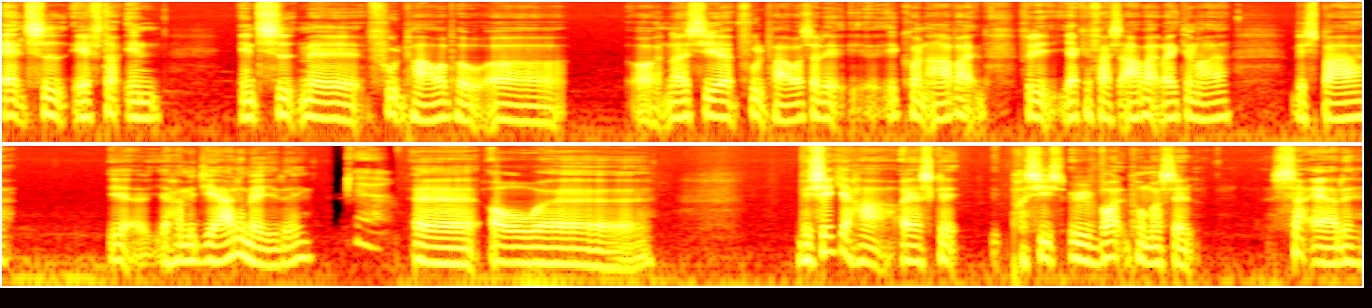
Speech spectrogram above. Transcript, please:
altid efter en, en tid med fuld power på, og, og når jeg siger fuld power, så er det ikke kun arbejde, fordi jeg kan faktisk arbejde rigtig meget, hvis bare jeg, jeg har mit hjerte med i det, ikke? Ja. Øh, og øh, hvis ikke jeg har, og jeg skal præcis øve vold på mig selv, så er det,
